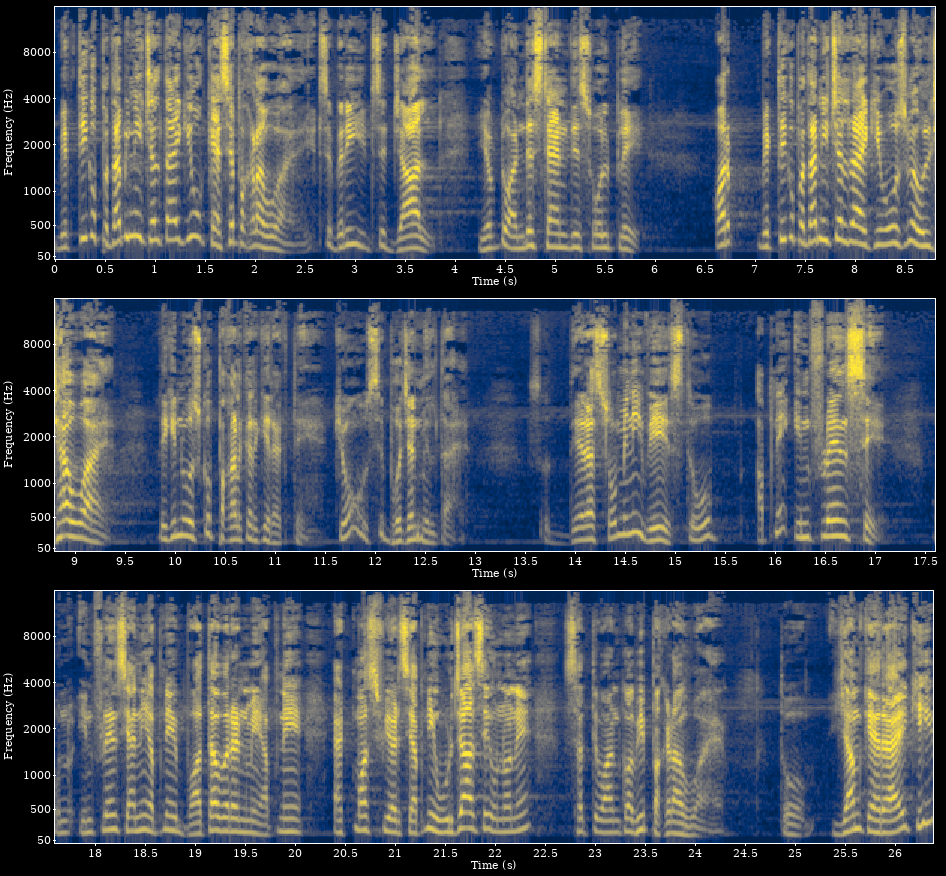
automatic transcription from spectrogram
व्यक्ति को पता भी नहीं चलता है कि वो कैसे पकड़ा हुआ है। It's a very it's a जाल। You have to understand this whole play और व्यक्ति को पता नहीं चल रहा है कि वो उसमें उलझा हुआ है, लेकिन वो उसको पकड़ करके रखते हैं। क्यों? उससे भोजन मिलता है। So there are so many ways तो वो अपने इन्फ्लुएंस से, उन इन्फ्लुएंस यानी अपने वातावरण में, अपने एटमोस्फियर से, अपनी ऊर्जा से उन्होंने सत्यवान को अभी पकड़ा हुआ है। तो यम कह रहा है कि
